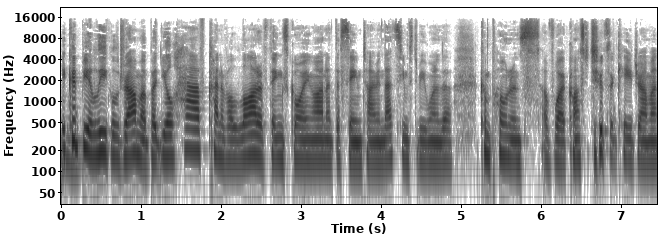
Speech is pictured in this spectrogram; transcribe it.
It could be a legal drama, but you'll have kind of a lot of things going on at the same time, and that seems to be one of the components of what constitutes a K drama.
